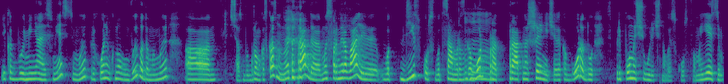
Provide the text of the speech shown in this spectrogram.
и как бы меняясь вместе, мы приходим к новым выводам, и мы, э, сейчас будет громко сказано, но это правда, мы сформировали вот дискурс, вот сам разговор угу. про, про отношение человека к городу при помощи уличного искусства. Мы ездим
